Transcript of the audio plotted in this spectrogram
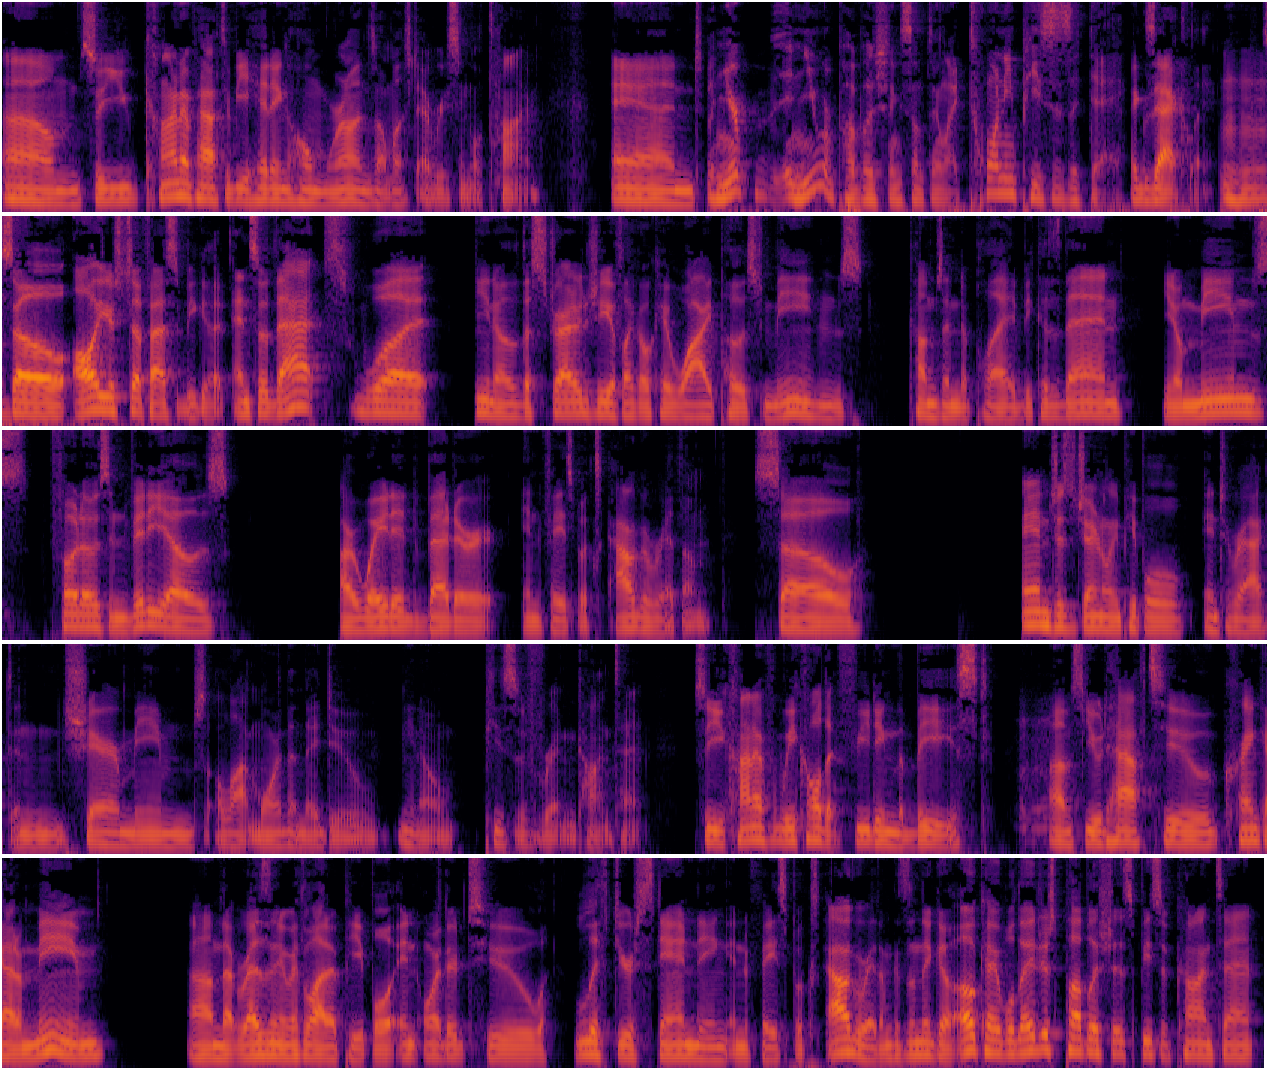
Um so you kind of have to be hitting home runs almost every single time. And And you're and you were publishing something like twenty pieces a day. exactly. Mhm. so all your stuff has to be good. And so that's what, you know, the strategy of like, okay, why post memes comes into play. Because then, you know, memes, photos, and videos are weighted better in Facebook's algorithm. So, and just generally people interact and share memes a lot more than they do, you know, pieces of written content. So you kind of, we called it feeding the beast. Um, so you'd have to crank out a meme um, that resonate with a lot of people in order to lift your standing in Facebook's algorithm. Because then they go, okay, well, they just published this piece of content,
